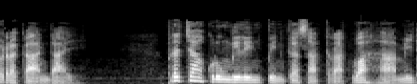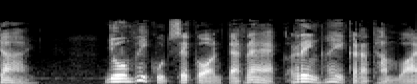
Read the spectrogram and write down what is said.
ประการใด พระเจ้ากรุงมิลินปินกษัตริย์ตรัสว่าหาไม่ได้ โยมให้ขุดเสียก่อนแต่แรกเร่งให้กระทำไว้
